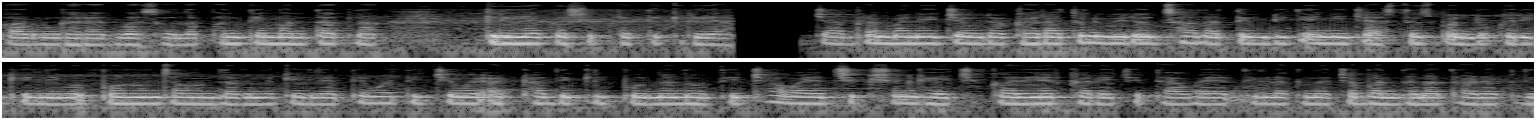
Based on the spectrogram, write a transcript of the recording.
काढून घरात बसवलं. पण ते म्हणतात ना क्रिया कशी प्रतिक्रिया? ज्याप्रमाणे जेवढा घरातून विरोध झाला तेवढी त्यांनी जास्तच बंडखोरी केली व पळून जाऊन लग्न केल्या तेव्हा तिचे वय अठरा देखील पूर्ण नव्हते. ज्या वयात शिक्षण घ्यायचे करिअर करायचे त्या वयात ती लग्नाच्या बंधनात अडकली.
